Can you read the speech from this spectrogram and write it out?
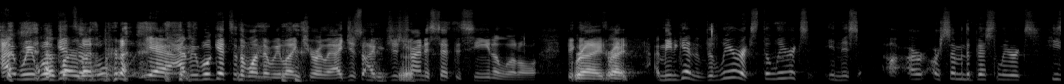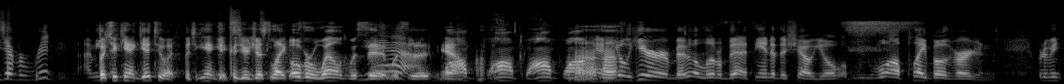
I, we, will get to the, yeah, I mean we'll get to the one that we like shortly. I just I'm just trying to set the scene a little. Because right, right. I mean, again, the lyrics the lyrics in this are, are some of the best lyrics he's ever written. I mean, but you can't get to it. But you can't get because you're just like overwhelmed with yeah, the with the yeah. Womp womp womp womp, uh-huh. and you'll hear a little bit at the end of the show. You'll we'll, I'll play both versions. But I mean,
